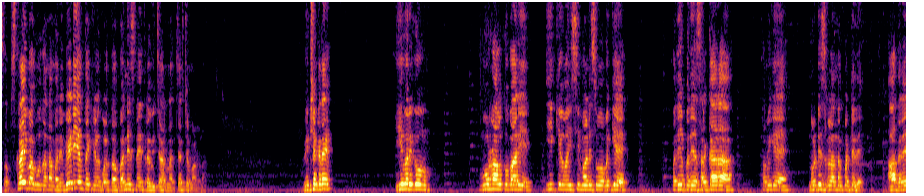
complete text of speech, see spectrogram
ಸಬ್ಸ್ಕ್ರೈಬ್ ಆಗುವುದನ್ನು ಮರಿಬೇಡಿ ಅಂತ ಕೇಳ್ಕೊಳ್ತಾ ಬನ್ನಿ ಸ್ನೇಹಿತರ, ವಿಚಾರನ ಚರ್ಚೆ ಮಾಡೋಣ. ವೀಕ್ಷಕರೇ, ಈವರೆಗೂ ಮೂರ್ನಾಲ್ಕು ಬಾರಿ ಇ ಕೆ ವೈ ಸಿ ಮಾಡಿಸುವ ಬಗ್ಗೆ ಪದೇ ಪದೇ ಸರ್ಕಾರ ತಮಗೆ ನೋಟಿಸ್ಗಳನ್ನು ಕೊಟ್ಟಿದೆ. ಆದರೆ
